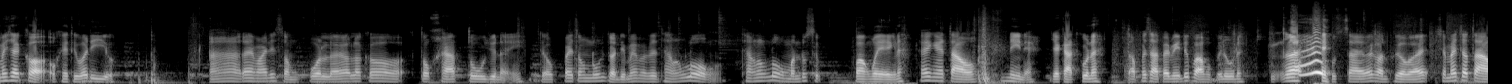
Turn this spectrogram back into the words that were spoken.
ไม่ใช่เกาะโอเคถือว่าดีอยู่ อ่าได้ไม้ที่สมควรแล้วแล้วก็ตัวคราฟตูอยู่ไหน เดี๋ยวไปตรงนู้นก่อนดีไหมมันเป็นทางโล่งๆทางโล่งๆมันรู้สึกวางเวงนะให้ไงเต่านี่เนี่ยอย่ากัดกูนะเต่าไปสัตว์ไปมีหรือเปล่าผมไม่รู้เลยเอ้ยกุดใจไว้ก่อนเผื่อไว้ใช่ไหมเจ้าเต่า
